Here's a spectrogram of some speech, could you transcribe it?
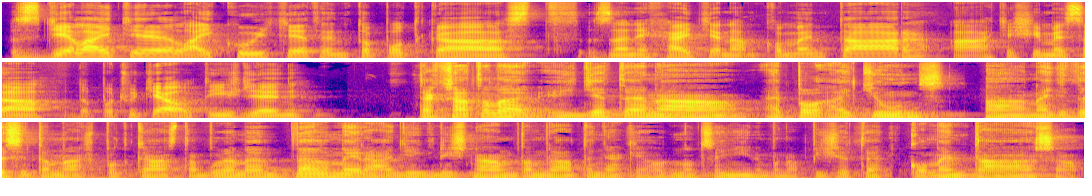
Zdieľajte, lajkujte tento podcast, zanechajte nám komentár a tešíme sa do počutia o týždeň. Tak přátelé, jděte na Apple iTunes a najděte si tam náš podcast a budeme velmi rádi, když nám tam dáte nějaké hodnocení nebo napíšete komentář a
